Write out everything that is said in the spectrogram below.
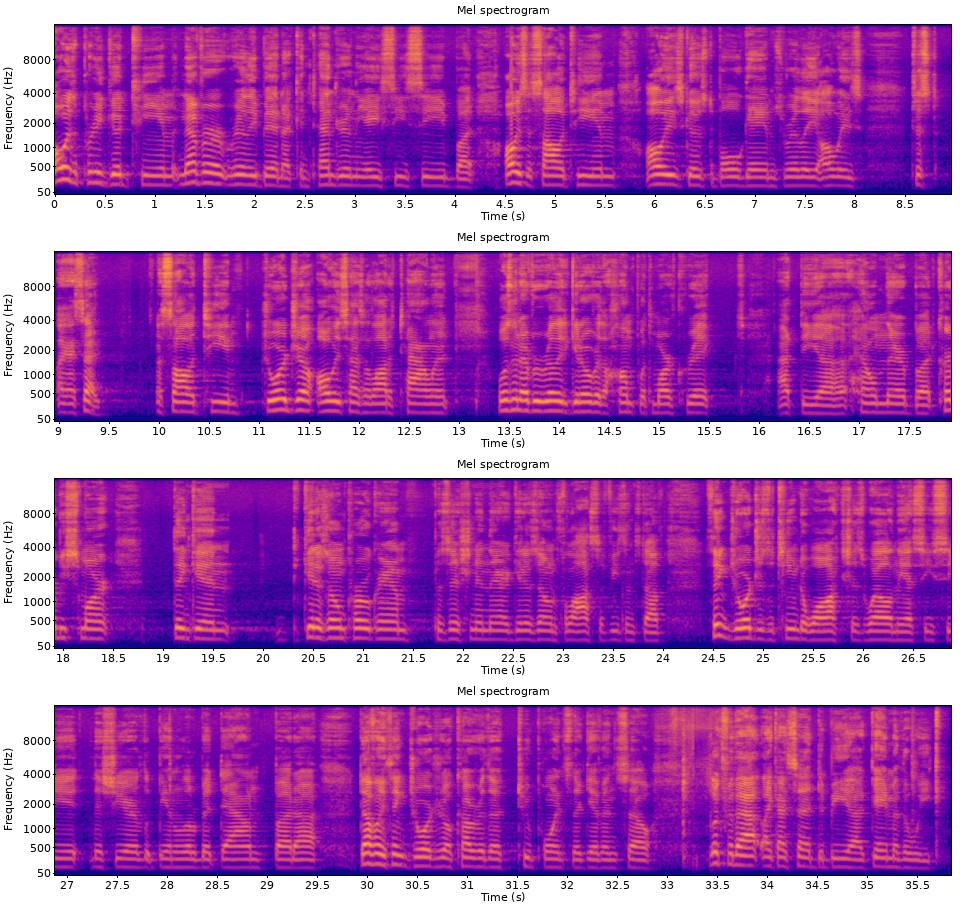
Always a pretty good team. Never really been a contender in the ACC, but always a solid team. Always goes to bowl games. Really, always just like I said, a solid team. Georgia always has a lot of talent. Wasn't ever really to get over the hump with Mark Richt at the uh, helm there, but Kirby Smart thinking to get his own program position in there, get his own philosophies and stuff. Think Georgia's a team to watch as well in the SEC this year, being a little bit down, but uh, definitely think Georgia will cover the two points they're given. So look for that, like I said, to be a game of the week.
